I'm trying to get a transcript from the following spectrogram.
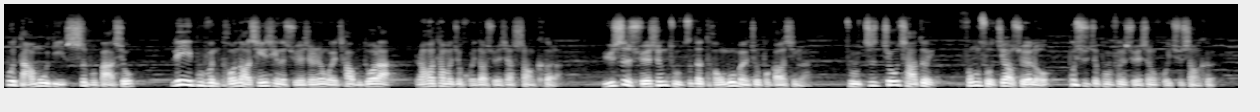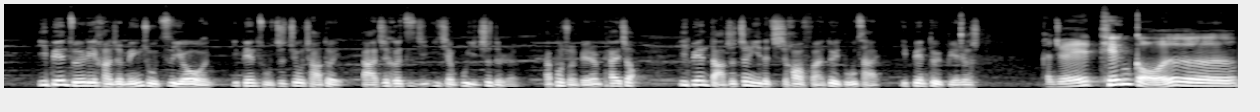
不达目的誓不罢休。另一部分头脑清醒的学生认为差不多了，然后他们就回到学校上课了。于是学生组织的头目们就不高兴了，组织纠察队封锁教学楼，不许这部分学生回去上课。一边嘴里喊着民主自由，一边组织纠察队打击和自己意见不一致的人，还不准别人拍照。一边打着正义的旗号反对独裁，一边对别人，感觉天狗这个。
